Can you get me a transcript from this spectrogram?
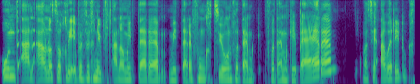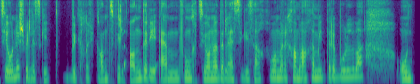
und auch noch so ein bisschen eben verknüpft auch noch mit der, mit der Funktion von dem, von dem Gebären, was ja auch eine Reduktion ist, weil es gibt wirklich ganz viele andere ähm, Funktionen oder lässige Sachen, die man kann machen mit einer Vulva. Und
